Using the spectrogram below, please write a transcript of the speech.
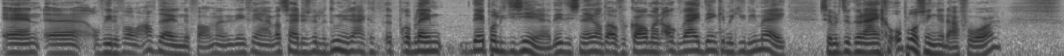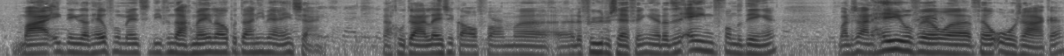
En, eh, of in ieder geval een afdeling ervan. En ik denk van ja, wat zij dus willen doen is eigenlijk het, probleem depolitiseren. Dit is Nederland overkomen en ook wij denken met jullie mee. Ze hebben natuurlijk hun eigen oplossingen daarvoor. Maar ik denk dat heel veel mensen die vandaag meelopen daar niet mee eens zijn. Nou goed, daar lees ik al van eh, eh, de vuurdersheffing. Ja, dat is één van de dingen. Maar er zijn heel veel, eh, veel oorzaken.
